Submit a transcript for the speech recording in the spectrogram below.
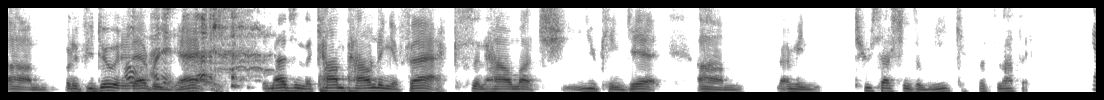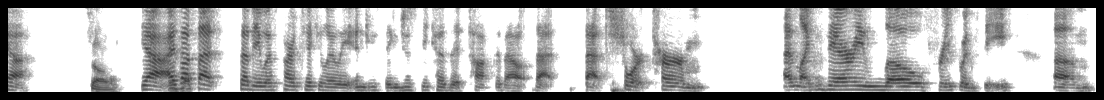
um, but if you do it oh, every day imagine the compounding effects and how much you can get um, i mean two sessions a week that's nothing. Yeah. So yeah i thought that study was particularly interesting just because it talked about that that short term and like very low frequency um,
